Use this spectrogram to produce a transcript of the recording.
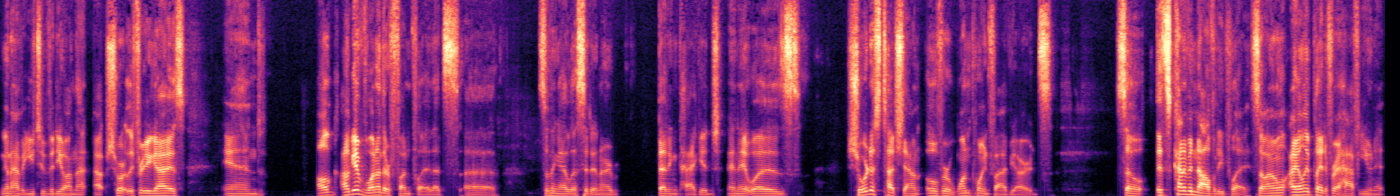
I'm gonna have a YouTube video on that out shortly for you guys, and I'll I'll give one other fun play. That's uh, something I listed in our betting package, and it was shortest touchdown over 1.5 yards. So it's kind of a novelty play. So I only played it for a half unit,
